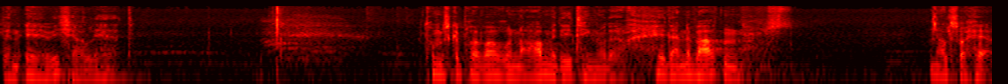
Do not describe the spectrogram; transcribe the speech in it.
Det er en evig kjærlighet. Jeg tror vi skal prøve å runde av med de tingene der. I denne verden, altså her,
